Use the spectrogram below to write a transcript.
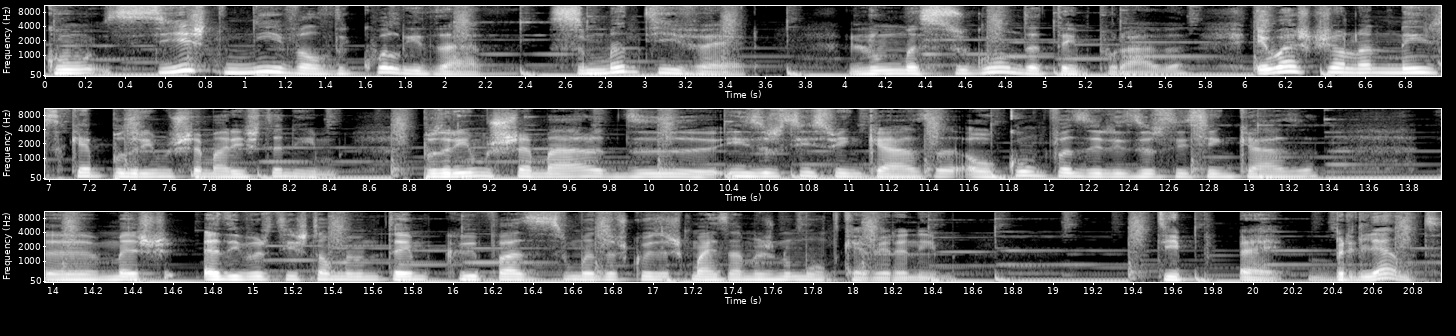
com, se este nível de qualidade se mantiver numa segunda temporada, eu acho que já nem sequer poderíamos chamar isto anime. Poderíamos chamar de exercício em casa ou como fazer exercício em casa, uh, mas a divertir-te ao mesmo tempo que fazes uma das coisas que mais amas no mundo, que é ver anime. Tipo, é brilhante.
